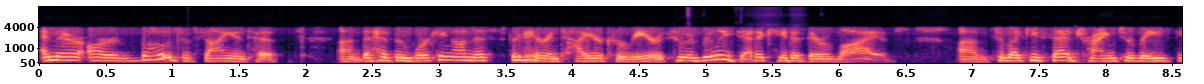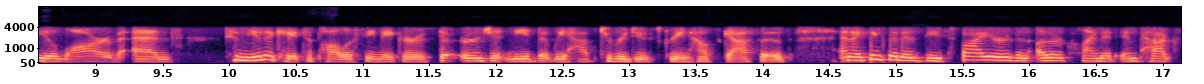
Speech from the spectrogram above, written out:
And there are loads of scientists um, that have been working on this for their entire careers who have really dedicated their lives um, to, like you said, trying to raise the alarm and communicate to policymakers the urgent need that we have to reduce greenhouse gases. And I think that as these fires and other climate impacts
